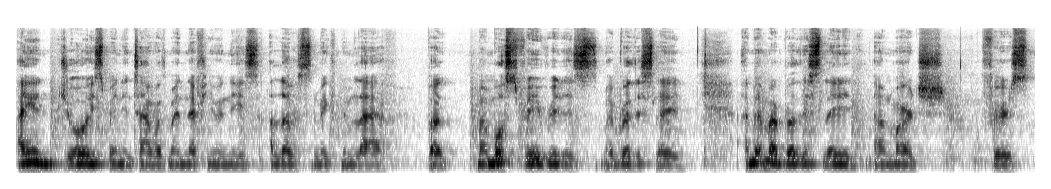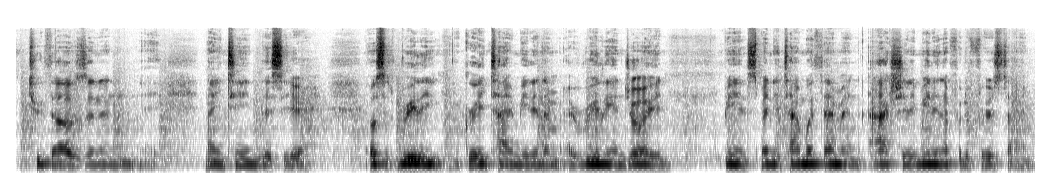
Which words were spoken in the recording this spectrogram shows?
I enjoy spending time with my nephew and niece. I love making them laugh. But my most favorite is my brother Slade. I met my brother Slade on March 1st, 2019, this year. It was a really great time meeting him. I really enjoyed being spending time with him and actually meeting him for the first time.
